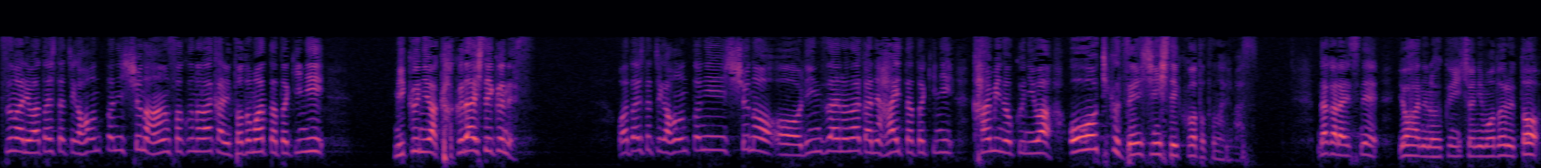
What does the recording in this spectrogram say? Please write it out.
つまり私たちが本当に主の安息の中にとどまった時に御国は拡大していくんです。私たちが本当に主の臨在の中に入った時に神の国は大きく前進していくこととなります。だからですねヨハネの福音書に戻ると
